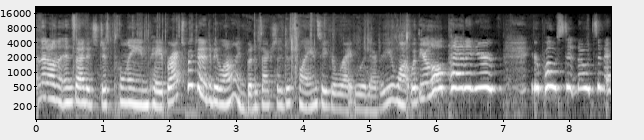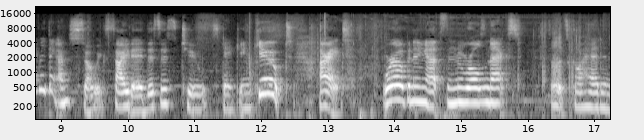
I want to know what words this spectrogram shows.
And then on the inside, it's just plain paper. I expected it to be lined, but it's actually just plain, so you can write whatever you want with your little pen and your, your post-it notes and everything. I'm so excited. This is too stinking cute. All right, we're opening up Cinnamorolls next. So let's go ahead and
